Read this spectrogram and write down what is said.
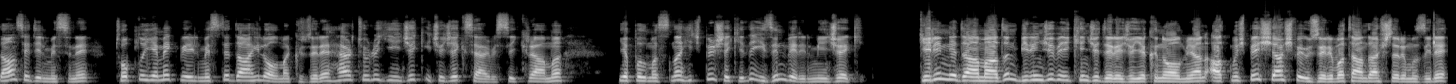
dans edilmesine, toplu yemek verilmesi de dahil olmak üzere her türlü yiyecek içecek servisi ikramı yapılmasına hiçbir şekilde izin verilmeyecek. Gelinle damadın birinci ve ikinci derece yakını olmayan 65 yaş ve üzeri vatandaşlarımız ile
